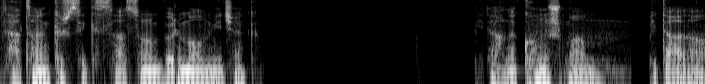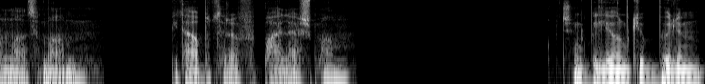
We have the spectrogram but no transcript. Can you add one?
Zaten 48 saat sonra bölüm olmayacak. Bir daha da konuşmam, bir daha da anlatmam, bir daha bu tarafı paylaşmam. Çünkü biliyorum ki bölüm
